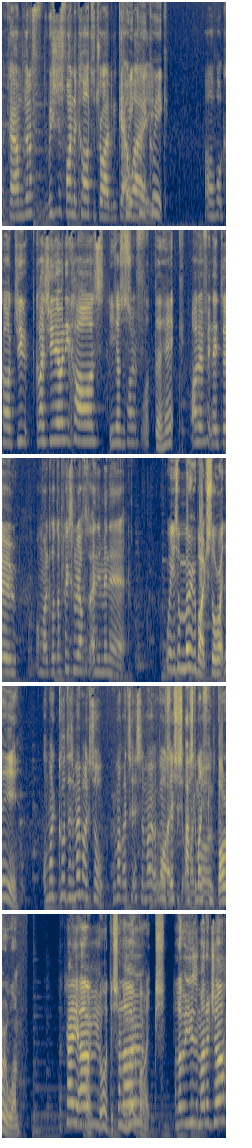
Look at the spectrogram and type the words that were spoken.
Okay, I'm gonna. f- We should just find a car to drive and get quick, away. quick, quick. Oh, what car? Do you guys? Do you know any cars? These guys What are... What the heck? I don't think they do. Oh my god, the police will be after us any minute. Wait, there's a motorbike store right there. Oh my god, there's a motorbike store. We might be able to get some motorbikes. Let's just oh ask the man if we can borrow one. Okay, Oh um. my god, there's so hello? many motorbikes. Hello, are you the manager?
